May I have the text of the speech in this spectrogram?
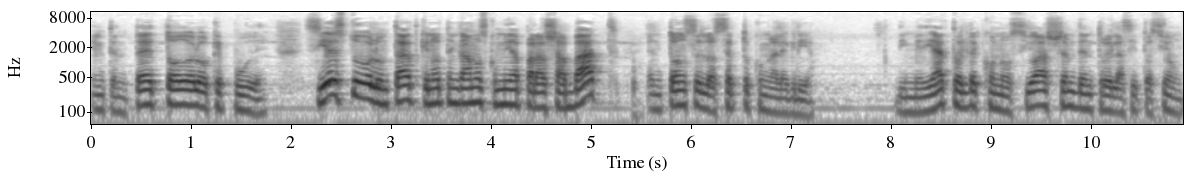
intenté todo lo que pude, si es tu voluntad que no tengamos comida para Shabbat, entonces lo acepto con alegría. De inmediato él reconoció a Hashem dentro de la situación.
